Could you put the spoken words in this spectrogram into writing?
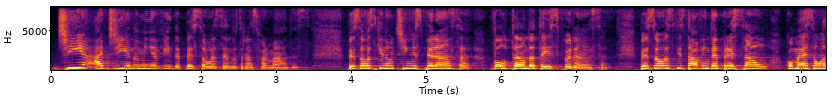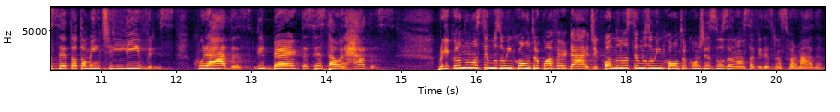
dia a dia na minha vida pessoas sendo transformadas. Pessoas que não tinham esperança voltando a ter esperança. Pessoas que estavam em depressão começam a ser totalmente livres, curadas, libertas, restauradas. Porque quando nós temos um encontro com a verdade, quando nós temos um encontro com Jesus, a nossa vida é transformada.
